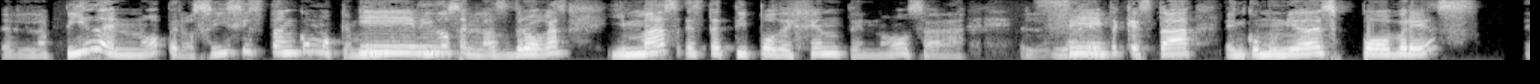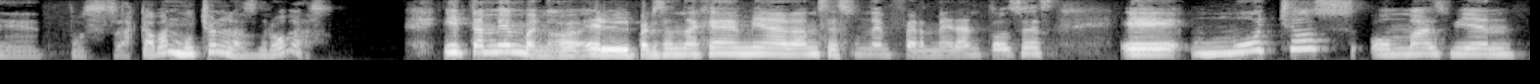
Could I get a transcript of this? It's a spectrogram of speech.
eh, la piden, ¿no? Pero sí, sí están como que muy unidos en las drogas y más este tipo de gente, ¿no? O sea, la gente que está en comunidades pobres, eh, pues acaban mucho en las drogas. Y también, bueno, el personaje de Amy Adams es una enfermera, entonces eh, muchos, o más bien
